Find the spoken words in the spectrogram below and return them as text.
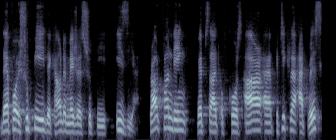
therefore, it should be, the countermeasures should be easier. Crowdfunding websites, of course, are uh, particular at risk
